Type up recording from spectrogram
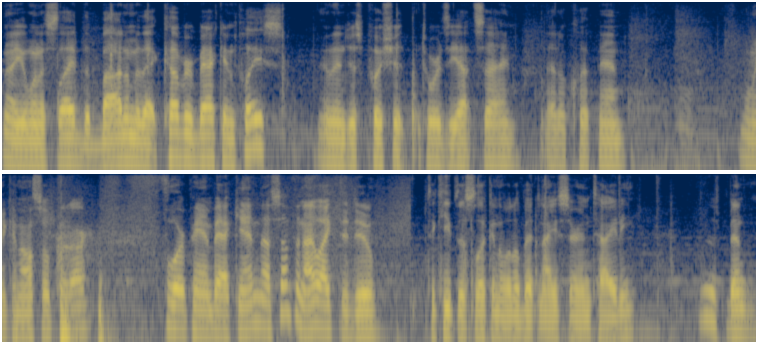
Now you want to slide the bottom of that cover back in place and then just push it towards the outside. That'll clip in. And we can also put our floor pan back in. Now something I like to do to keep this looking a little bit nicer and tidy, just bend,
